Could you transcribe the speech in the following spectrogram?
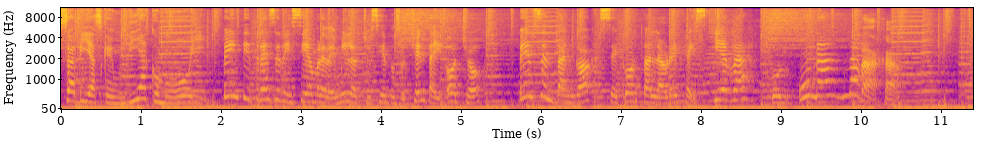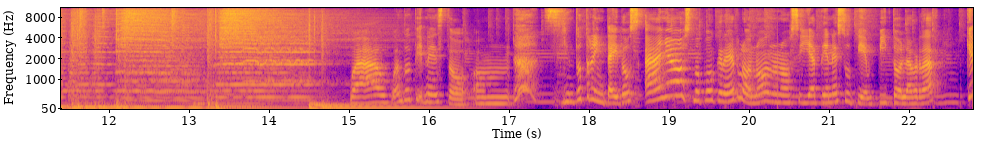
¿Sabías que un día como hoy, 23 de diciembre de 1888, Vincent Van Gogh se corta la oreja izquierda con una navaja. Wow, ¿cuánto tiene esto? 132 um, años, no puedo creerlo, no, no, no, sí, ya tiene su tiempito, la verdad. Qué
